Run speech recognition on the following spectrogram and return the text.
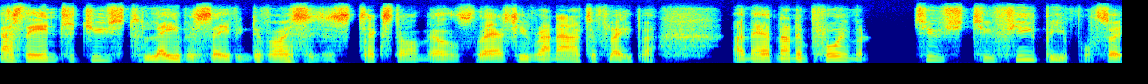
As they introduced labor saving devices, textile mills, they actually ran out of labor and they had an unemployment, too, too few people. So,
